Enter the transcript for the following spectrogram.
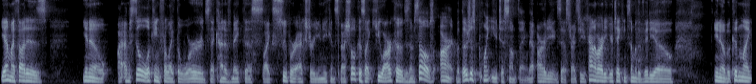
yeah, my thought is you know I'm still looking for like the words that kind of make this like super extra unique and special because like QR codes themselves aren't, but those just point you to something that already exists, right? So you're kind of already you're taking some of the video, you know, but couldn't like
